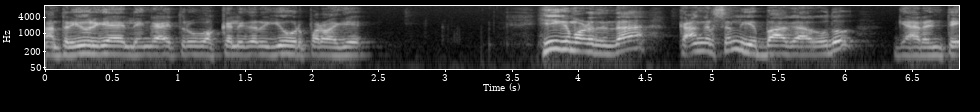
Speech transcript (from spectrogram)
ನಂತರ ಇವರಿಗೆ ಲಿಂಗಾಯತರು, ಒಕ್ಕಲಿಗರು, ಇವ್ರ ಪರವಾಗಿ. ಹೀಗೆ ಮಾಡೋದ್ರಿಂದ ಕಾಂಗ್ರೆಸ್ನಲ್ಲಿ ಇಬ್ಬಾಗ ಆಗೋದು ಗ್ಯಾರಂಟಿ.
